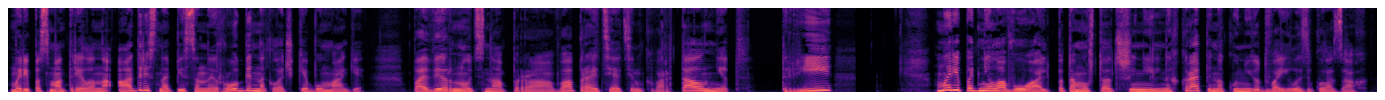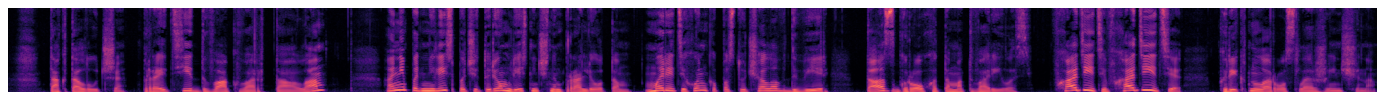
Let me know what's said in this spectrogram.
Мэри посмотрела на адрес, написанный Робби на клочке бумаги. «Повернуть направо, пройти один квартал, нет, три...» Мэри подняла вуаль, потому что от шинильных крапинок у нее двоилось в глазах. «Так-то лучше. Пройти два квартала...» Они поднялись по четырем лестничным пролетам. Мэри тихонько постучала в дверь, Та с грохотом отворилась. «Входите, входите!» — крикнула рослая женщина.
